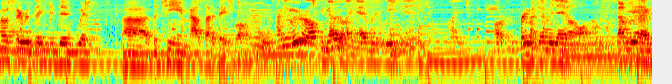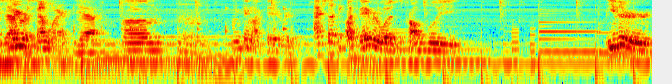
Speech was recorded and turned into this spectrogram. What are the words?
most favorite thing you did with uh, the team outside of baseball? I mean, we were all together like every weekend, like or pretty much every day all of the summer. Yeah, like, so We were somewhere. Yeah. Um, hmm, let me think my favorite. Actually, I think my favorite was probably either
